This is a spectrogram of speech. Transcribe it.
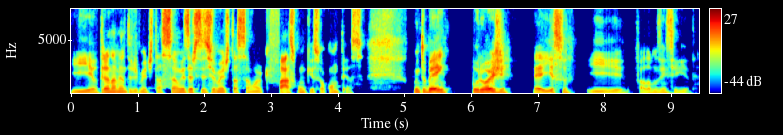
e o treinamento de meditação, exercício de meditação é o que faz com que isso aconteça. Muito bem, por hoje é isso e falamos em seguida.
